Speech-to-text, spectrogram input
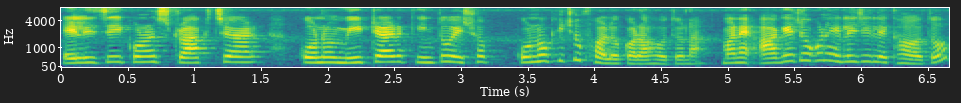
এলিজি কোনো স্ট্রাকচার কোনো মিটার কিন্তু এসব কোনো কিছু ফলো করা হতো না। মানে আগে যখন এলিজি লেখা হতো,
